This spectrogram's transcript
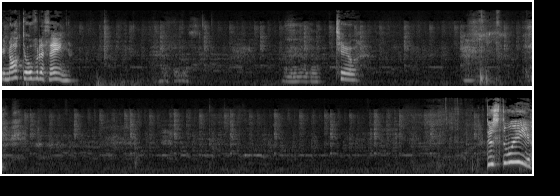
You knocked over the thing. Two. There's three.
